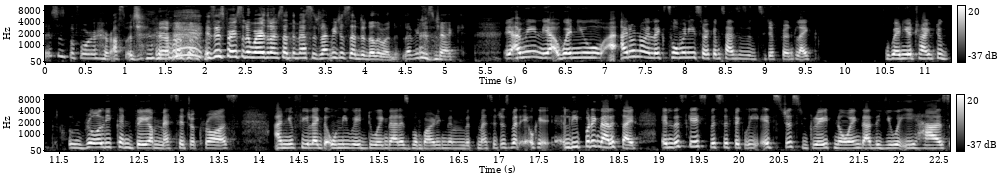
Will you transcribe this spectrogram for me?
this is before harassment. is this person aware that I've sent the message? Let me just send another one. Let me just check. yeah, I mean, yeah, when you, I, I don't know, like so many circumstances, it's different. Like when you're trying to really convey a message across and you feel like the only way doing that is bombarding them with messages. But okay, leave putting that aside, in this case specifically, it's just great knowing that the UAE has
